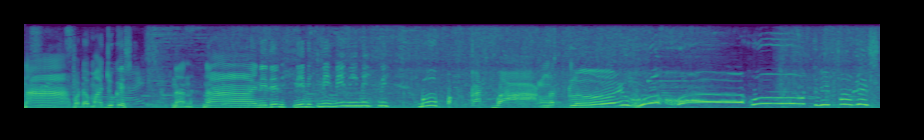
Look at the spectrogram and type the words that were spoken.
Nah, pada maju guys. Nah, nah, nah, ini dia nih. Nih, nih, nih, nih, nih, nih, nih. Beuh, pekat banget loh. Triple guys.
